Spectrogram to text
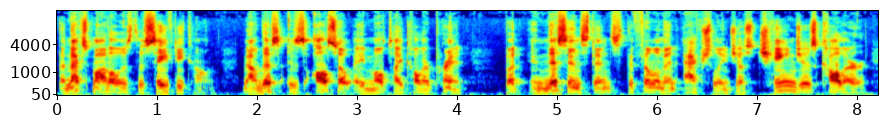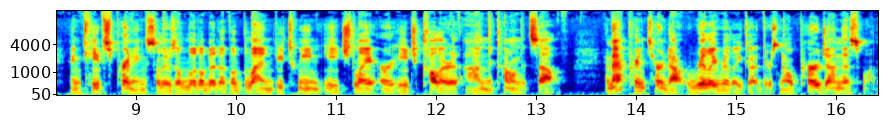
The next model is the safety cone. Now this is also a multicolor print, but in this instance, the filament actually just changes color and keeps printing, so there's a little bit of a blend between each layer or each color on the cone itself. And that print turned out really, really good. There's no purge on this one.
